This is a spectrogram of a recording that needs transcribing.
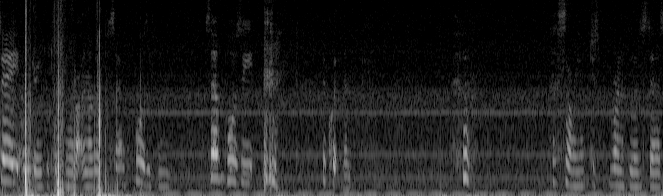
today I'm going to be talking about another cerebral palsy thing. Cerebral palsy equipment. Sorry, I've just run up a load of stairs.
